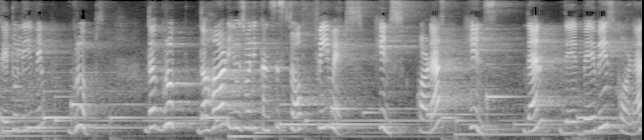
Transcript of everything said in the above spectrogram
They too live in groups. The group, the herd usually consists of females, hinds called as hinds. Then their babies called as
